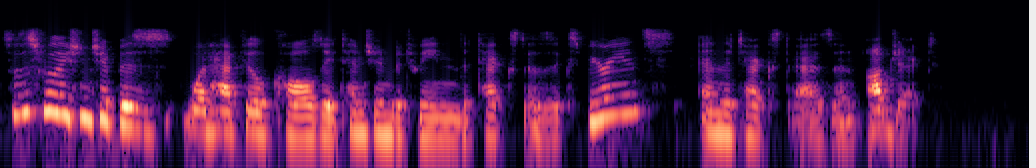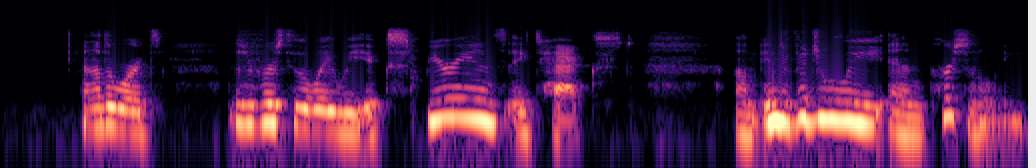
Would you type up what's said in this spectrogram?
So this relationship is what Hatfield calls a tension between the text as experience and the text as an object. In other words, this refers to the way we experience a text um, individually and personally,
